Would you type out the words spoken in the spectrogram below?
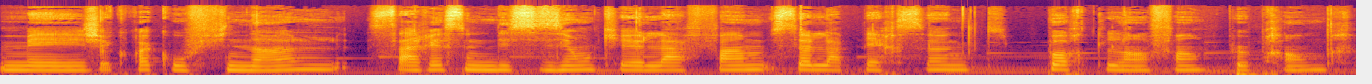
mais je crois qu'au final, ça reste une décision que la femme, seule la personne qui porte l'enfant peut prendre.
